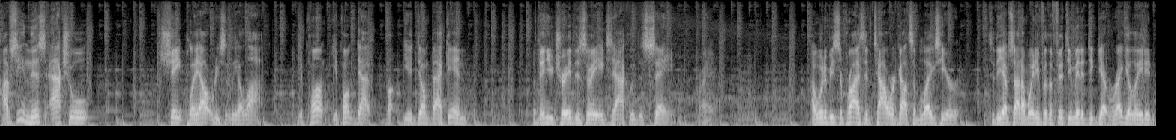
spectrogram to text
I've seen this actual shape play out recently a lot. You pump, you pump that, you dump back in, but then you trade this way exactly the same, right? I wouldn't be surprised if Tower got some legs here to the upside. I'm waiting for the 50 minute to get regulated.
